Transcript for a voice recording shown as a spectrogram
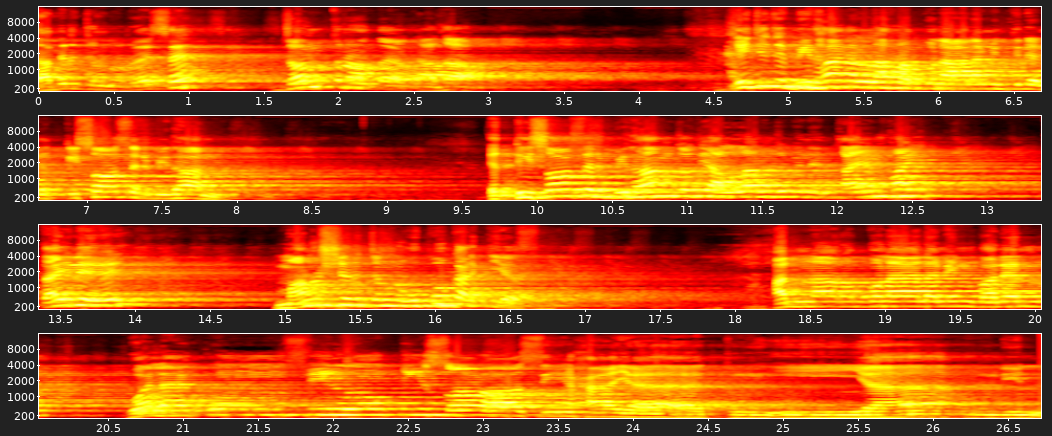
তাদের জন্য রয়েছে যন্ত্রণাদায়ক আযাব। এই যে যে বিধান আল্লাহ রব্বুল আলামিন দিলেন, কিসসের বিধান। কিসসের বিধান যদি আল্লাহর জমিনে কায়েম হয়, তাইলে মানুষের জন্য উপকার কি আছে? আল্লাহ রব্বুল আলামিন বলেন, ওয়ালাকুম ফিল কিসাসি হায়াতুন ইয়া উলিল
